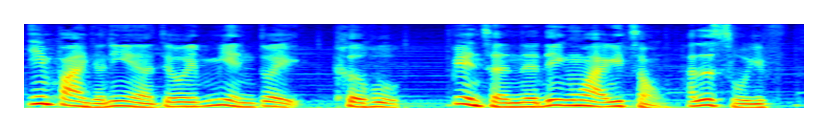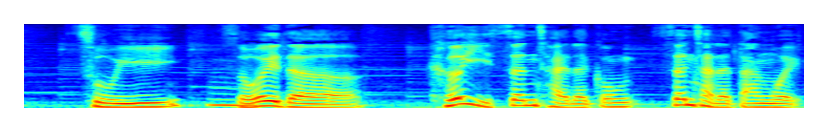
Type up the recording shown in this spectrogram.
英法有利呢就会面对客户，变成了另外一种，它是属于属于所谓的可以生财的工生财的单位，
